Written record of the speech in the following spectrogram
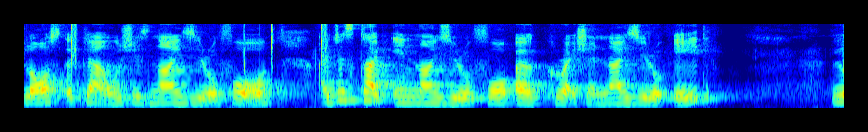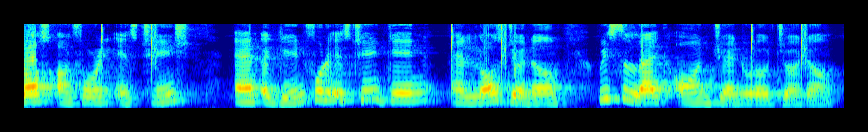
loss account which is 904 I just type in 904 uh, correction 908 loss on foreign exchange. And again for the exchange gain and loss journal we select on general journal.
